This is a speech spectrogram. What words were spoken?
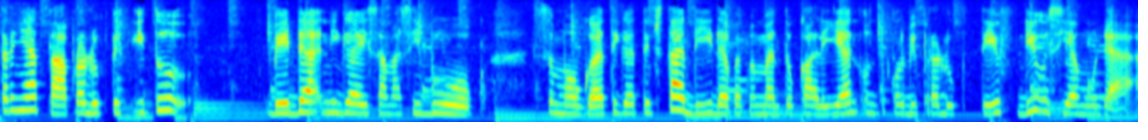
Ternyata produktif itu beda nih guys sama sibuk Semoga tiga tips tadi dapat membantu kalian untuk lebih produktif di usia muda.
